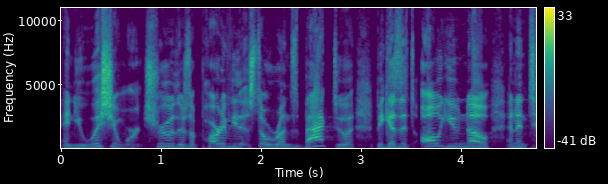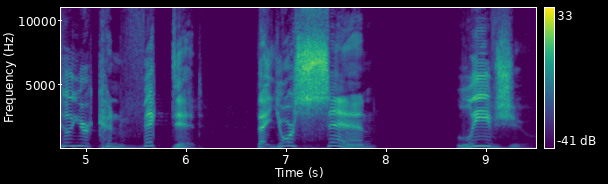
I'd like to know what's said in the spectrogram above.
and you wish it weren't true, there's a part of you that still runs back to it because it's all you know. And until you're convicted that your sin leaves you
